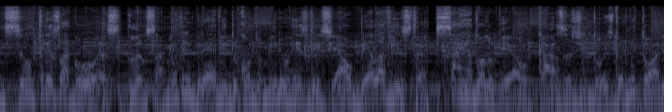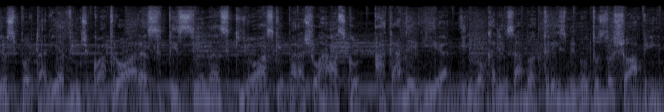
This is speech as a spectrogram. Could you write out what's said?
Atenção Três Lagoas. Lançamento em breve do condomínio residencial Bela Vista. Saia do aluguel. Casas de dois dormitórios, portaria 24 horas, piscinas, quiosque para churrasco, academia e localizado a 3 minutos do shopping.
